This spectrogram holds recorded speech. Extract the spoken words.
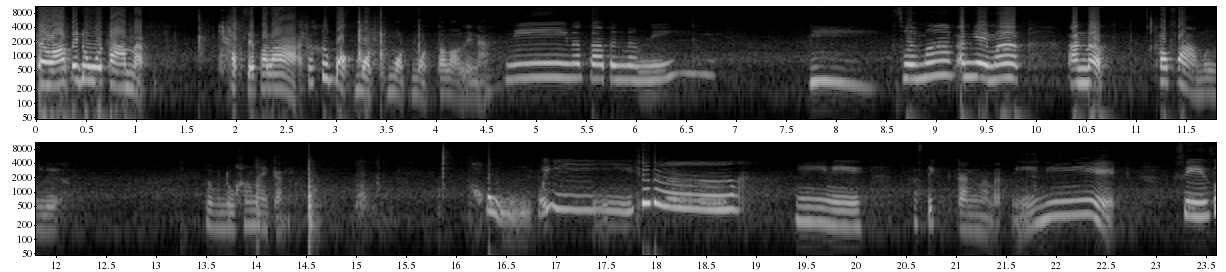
แต่ว่าไปดูตามแบบ ช็อปเซฟาร่าก็คือบอกหมดหมดหมดตลอดเลยนะ นี่หน้าตาเป็นแบบนี้ นี่ สวยมากอันใหญ่มาก อันแบบเข้าฝ่ามือเลยอะเรามาดูข้างในกันโอ้ยเจ้าเด้อนี่มีพลาสติกกันมาแบบนี้นี่ สีส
